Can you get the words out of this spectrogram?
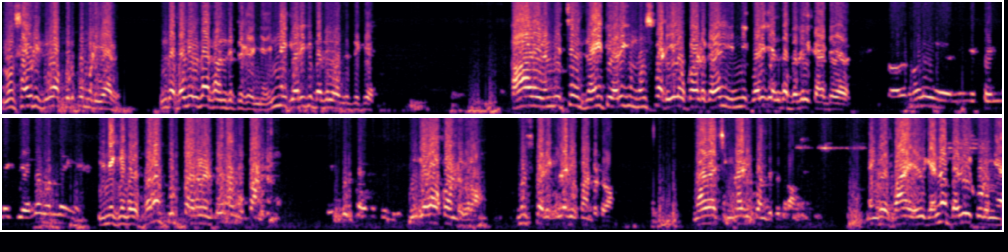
உங்க சவுடிக்கு கொடுக்க முடியாது. இந்த பதில் தான் வந்துட்டு இருக்கீங்க. இன்னைக்கு வரைக்கும் பதில் வந்துட்டு இருக்கு. காலையில இருந்துச்சு நைட் வரைக்கும் முனிசிபாலிட்டியில உட்காந்துருக்காங்க இன்னைக்கு வரைக்கும் எந்த பதில் கிடையாது. நீங்க இன்னைக்கு எங்களுக்கு பணம் கொடுத்தாருன்ட்டு நாங்க உட்காந்துருக்கோம் இங்க தான் உட்காந்துருக்கோம் முனிசிபாலிட்டி முன்னாடி உட்காந்துருக்கோம் நகராட்சி முன்னாடி உட்காந்துருக்கோம் எங்களுக்கு இதுக்கு என்ன பதில் கொடுங்க?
